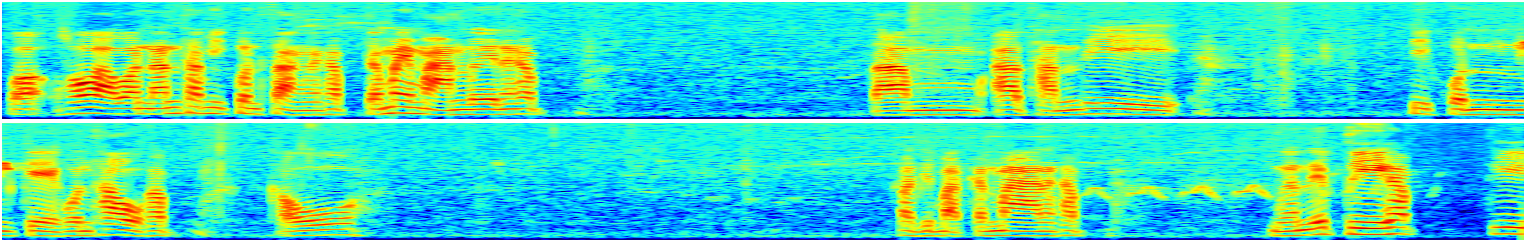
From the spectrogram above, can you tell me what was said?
เพราะเพราะว่าวันนั้นถ้ามีคนสั่งนะครับ จะไม่หมานเลยนะครับ ตามอาถรรพ์ที่ที่คนแก่คนเฒ่าครับเขาปฏิบัติกันมานะครับ เหมือนเอฟซีครับ ที่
